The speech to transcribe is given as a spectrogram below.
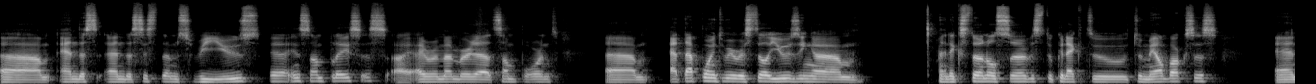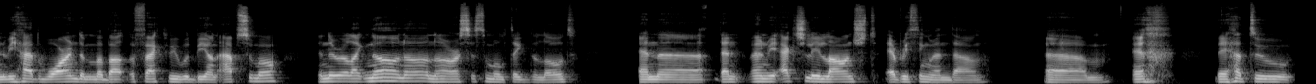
um, and the and the systems we use uh, in some places. I, I remember that at some point um, at that point, we were still using um, an external service to connect to to mailboxes, and we had warned them about the fact we would be on AppSumo, and they were like, "No, no, no, our system will take the load." And uh, then when we actually launched, everything went down, um, and they had to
